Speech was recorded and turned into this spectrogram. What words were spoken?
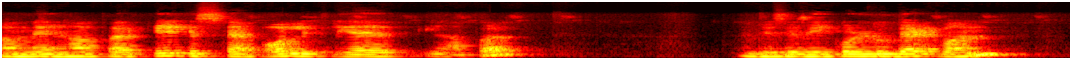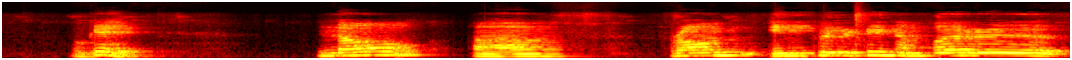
हमने यहाँ पर एक स्टेप और लिख लिया है यहाँ पर this is equal to that one okay from inequality number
